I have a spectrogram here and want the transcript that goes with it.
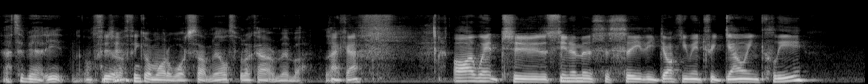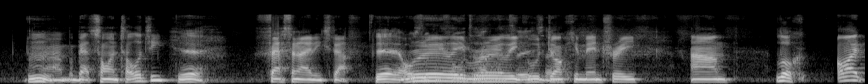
that's about it. I, feel, I think I might have watched something else, but I can't remember. So- Okay. I went to the cinemas to see the documentary Going Clear Hmm. um, about Scientology. Yeah, Fascinating stuff. Yeah, I was really, forward to that one really too, good so. documentary. Um, look, I,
